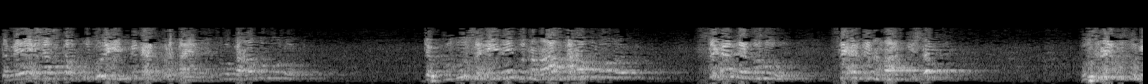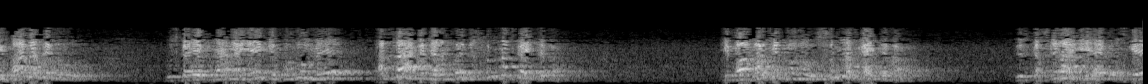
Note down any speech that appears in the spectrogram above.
جب ایک شخص کا بدو ہی بدر پر قائم ہے۔ تو وہ کہاں قبول ہو؟ جب بدو صحیح نہیں تو نماز کہاں قبول ہو؟ صحت ہے بدو صحت نماز کی شرط۔ دوسرے بدو حفاظت ہے بدو اس کا ایک معنی یہ کہ بدو میں اللہ کے جنم پر کی سنت کا اتباع کہ کے بدو سنت کا اتباع جس کا سلا یہ ہے کہ اس کے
